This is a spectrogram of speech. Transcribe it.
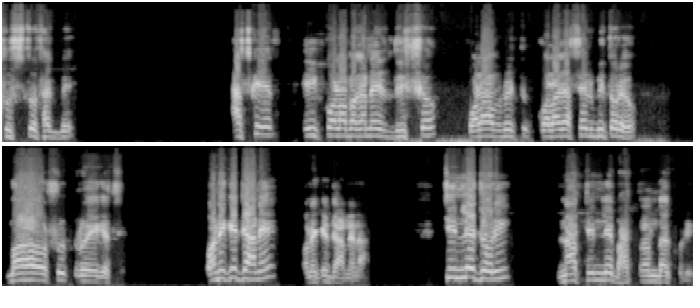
সুস্থ থাকবে। আজকের এই কলা বাগানের দৃশ্য, কলা কলা গাছের ভিতরেও মহা ওষুধ রয়ে গেছে। অনেকে জানে অনেকে জানে না। চিনলে জরি, না চিনলে ভাত রান্দা করি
